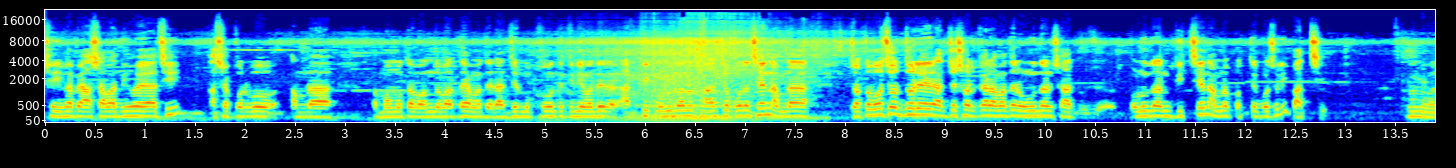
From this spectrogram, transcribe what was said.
সেইভাবে আশাবাদী হয়ে আছি। আশা করব আমরা মমতা বন্দ্যোপাধ্যায় আমাদের রাজ্যের মুখ্যমন্ত্রী, তিনি আমাদের আর্থিক অনুদানও সাহায্য করেছেন। আমরা যত বছর ধরে রাজ্য সরকার আমাদের অনুদান অনুদান দিচ্ছেন, আমরা প্রত্যেক বছরই পাচ্ছি। ধন্যবাদ।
